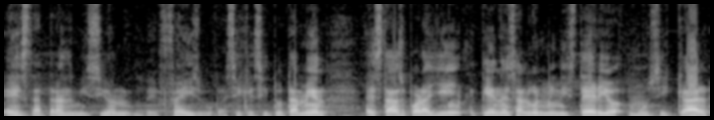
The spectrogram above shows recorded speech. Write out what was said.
esta transmisión de Facebook. Así que si tú también estás por allí, tienes algún ministerio musical,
